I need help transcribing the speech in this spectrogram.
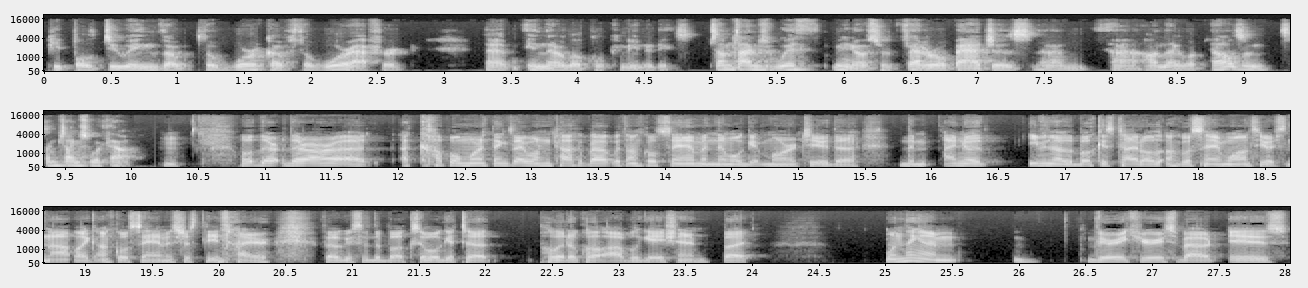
people doing the, the work of the war effort uh, in their local communities. Sometimes with you know sort of federal badges um, uh, on their lapels, and sometimes without. Hmm. Well, there there are a, a couple more things I want to talk about with Uncle Sam, and then we'll get more to the the. I know even though the book is titled Uncle Sam Wants You, it's not like Uncle Sam. It's just the entire focus of the book. So we'll get to political obligation. But one thing I'm very curious about is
